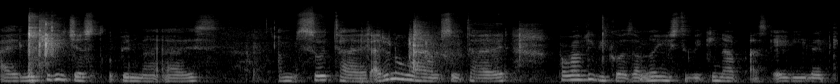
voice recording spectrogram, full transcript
I literally just opened my eyes. I'm so tired. I don't know why I'm so tired. Probably because I'm not used to waking up as early like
